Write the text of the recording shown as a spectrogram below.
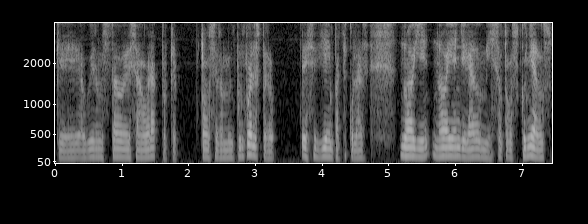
que hubiéramos estado a esa hora porque todos eran muy puntuales pero ese día en particular no, no habían llegado mis otros cuñados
